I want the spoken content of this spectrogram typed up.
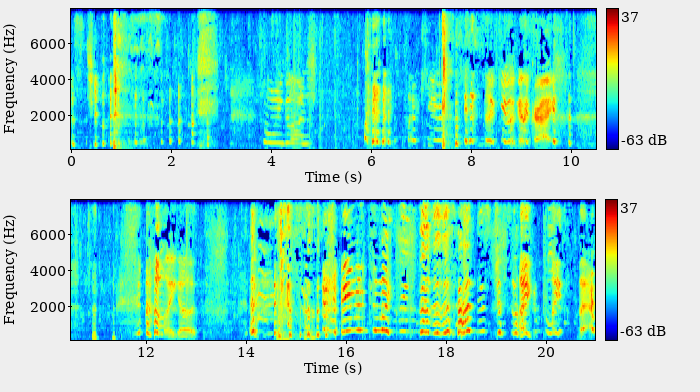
just chilling. oh my gosh. so cute. It's so cute. I'm gonna cry. oh my god. Even to like think this hand is just like placed there.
